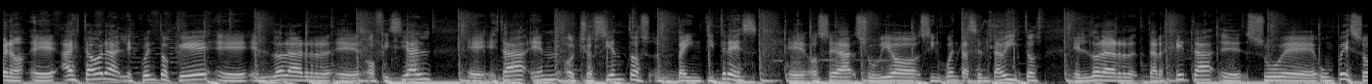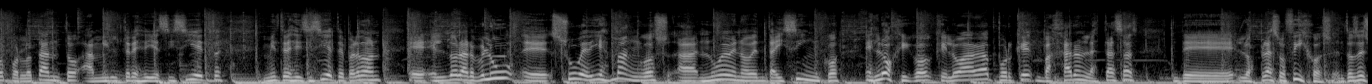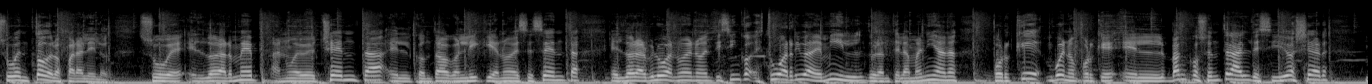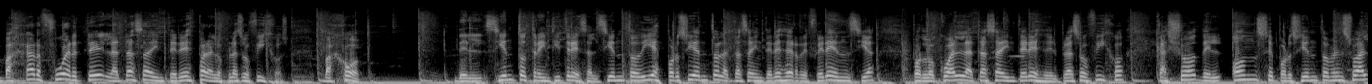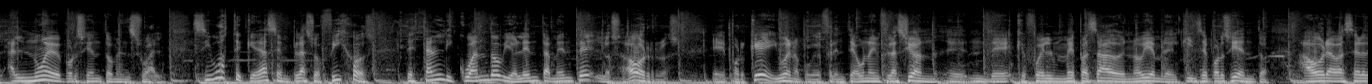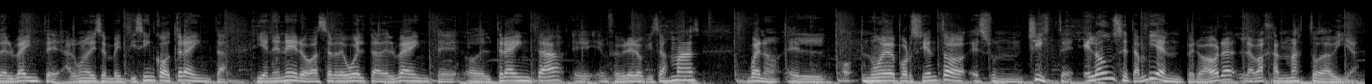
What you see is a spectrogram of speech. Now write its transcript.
Bueno, eh, a esta hora les cuento que eh, el dólar eh, oficial está en 823, eh, o sea, subió 50 centavitos. El dólar tarjeta sube un peso, por lo tanto, a 1317, 1317, perdón. El dólar blue sube 10 mangos a 995. Es lógico que lo haga porque bajaron las tasas de los plazos fijos. Entonces suben todos los paralelos. Sube el dólar MEP a 9.80, el contado con liqui a 9.60, el dólar blue a 9.95. Estuvo arriba de 1.000 durante la mañana. ¿Por qué? Bueno, porque el Banco Central decidió ayer bajar fuerte la tasa de interés para los plazos fijos. Bajó del 133 al 110% la tasa de interés de referencia, por lo cual la tasa de interés del plazo fijo cayó del 11% mensual al 9% mensual. Si vos te quedás en plazos fijos, te están licuando violentamente los ahorros. Eh, ¿Por qué? Y bueno, porque frente a una inflación eh, que fue el mes pasado, en noviembre, del 15%, ahora va a ser del 20, algunos dicen 25 o 30, y en enero va a ser de vuelta del 20 o del 30, eh, en febrero quizás más. Bueno, el 9% es un chiste. El 11 también, pero ahora la bajan más todavía.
